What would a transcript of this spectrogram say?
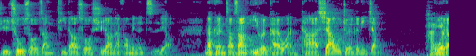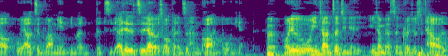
局处首长提到说需要哪方面的资料，那可能早上议会开完，他下午就会跟你讲。我要我要这个方面你们的资料，而且这资料有时候可能是横跨很多年。嗯，我例如我印象这几年印象比较深刻，就是他有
